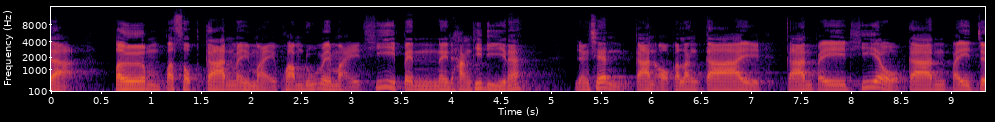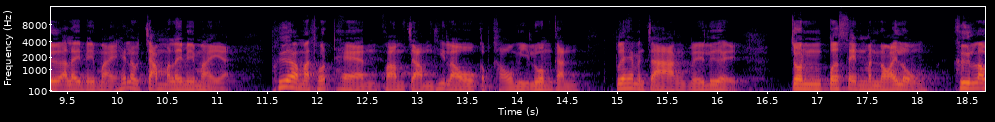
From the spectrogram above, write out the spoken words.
จะเติมประสบการณ์ใหม่ ๆ ความรู้ใหม่ ๆ ที่เป็นในทางที่ดีนะ อย่างเช่น การออกกำลังกาย การไปเที่ยวการไปเจออะไรใหม่ ๆ ให้เราจำอะไรใหม่ๆอะเพื่อมาทดแทนความจำที่เรากับเขามีร่วมกัน เพื่อให้มันจางเรื่อยๆ จนเปอร์เซ็นต์มันน้อยลง คือเรา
